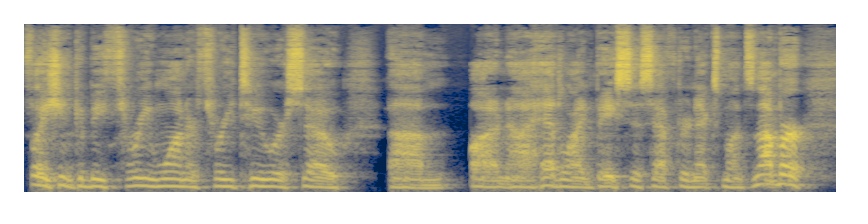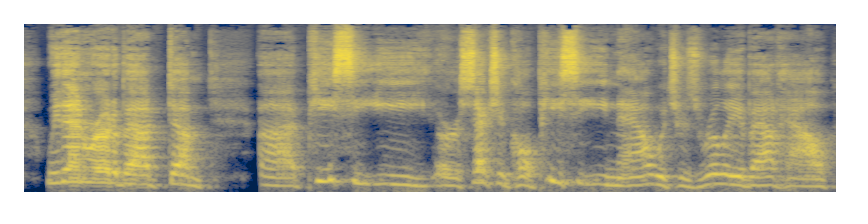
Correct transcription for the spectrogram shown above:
inflation could be three one or three two or so um, on a headline basis after next month's number. We then wrote about um, uh, PCE or a section called PCE now, which was really about how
